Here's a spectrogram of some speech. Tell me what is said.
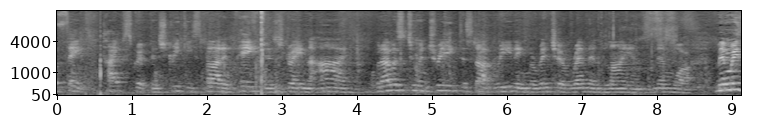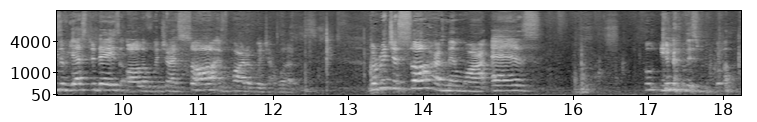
of faint typescript and streaky spotted pages strain the eye, but I was too intrigued to stop reading Maritcha Remond Lyon's memoir. Memories of yesterdays, all of which I saw and part of which I was. Maritcha saw her memoir as, who, you know this book,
